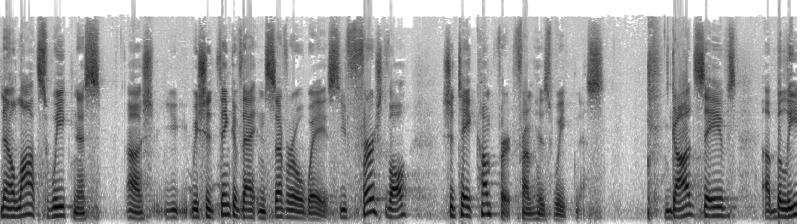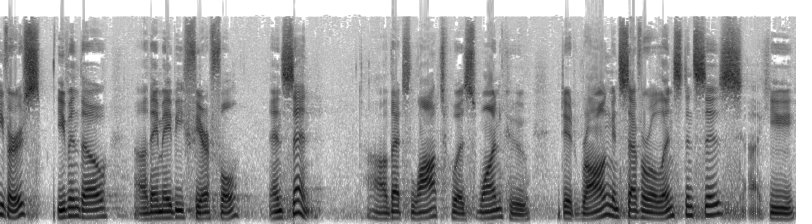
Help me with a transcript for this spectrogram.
Now, Lot's weakness, uh, we should think of that in several ways. You, first of all, should take comfort from his weakness. God saves uh, believers, even though uh, they may be fearful and sin. Uh, that Lot was one who did wrong in several instances. Uh, he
